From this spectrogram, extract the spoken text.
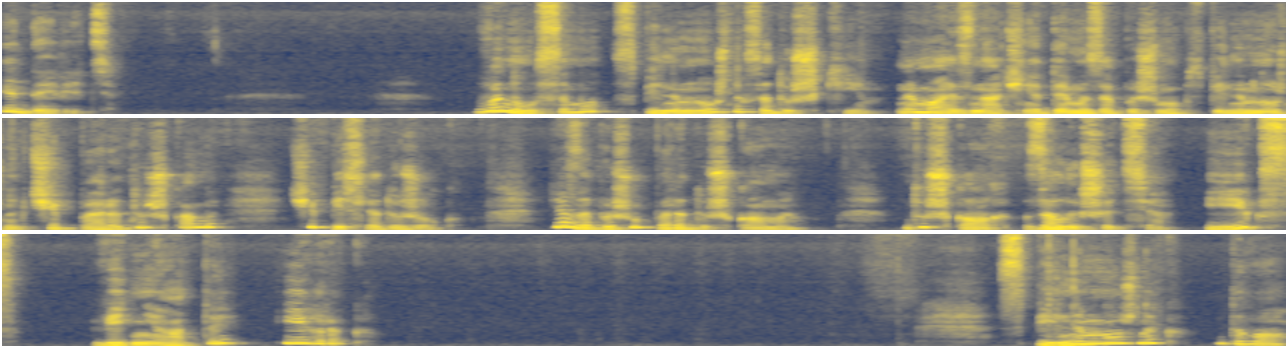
і 9. Виносимо спільний множник за дужки. Немає значення, де ми запишемо спільний множник, чи перед дужками, чи після дужок. Я запишу перед дужками. В дужках залишиться х відняти y. Спільний множник 2.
